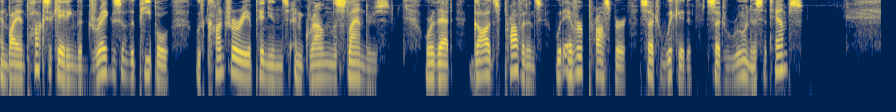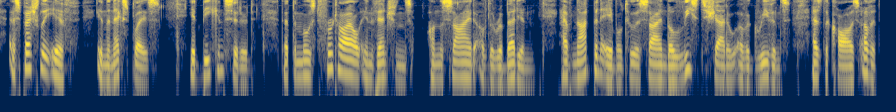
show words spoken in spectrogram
and by intoxicating the dregs of the people with contrary opinions and groundlefs flanders, or that God's providence would ever profper fuch wicked, fuch ruinous attempts? Efpecially if, in the next place, it be confidered that the moft fertile inventions on the fide of the rebellion have not been able to affign the leaft fhadow of a grievance as the caufe of it.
